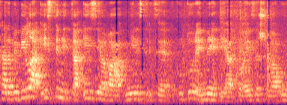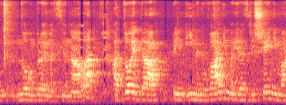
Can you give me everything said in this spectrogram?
Kada bi bila istinita izjava ministrice kulture i medija koja je izašla u novom broju nacionala, a to je da pri imenovanjima i razrješenjima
